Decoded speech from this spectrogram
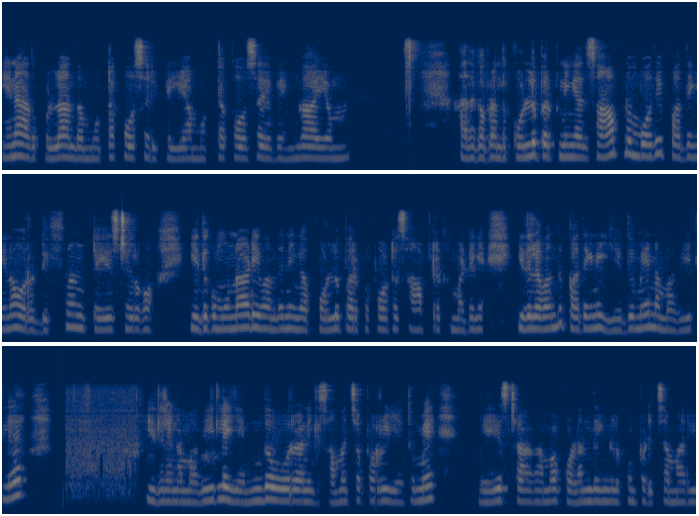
ஏன்னா அதுக்குள்ள அந்த முட்டைக்கோசு இருக்கு இல்லையா? முட்டைக்கோசு வெங்காயம் அதுக்கப்புறம் அந்த கொள்ளு பருப்பு நீங்க அது சாப்பிடும் போதே பார்த்தீங்கன்னா ஒரு டிஃப்ரெண்ட் டேஸ்ட் இருக்கும். இதுக்கு முன்னாடி வந்து நீங்க கொள்ளு பருப்பு போட்டு சாப்பிட்ருக்க மாட்டீங்க. இதுல வந்து பார்த்தீங்கன்னா எதுவுமே நம்ம வீட்டில் இதுல நம்ம வீட்டுல எந்த ஒரு அன்னைக்கு சமைச்ச பொருள் எதுவுமே வேஸ்ட் ஆகாம குழந்தைங்களுக்கும் பிடிச்ச மாதிரி.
